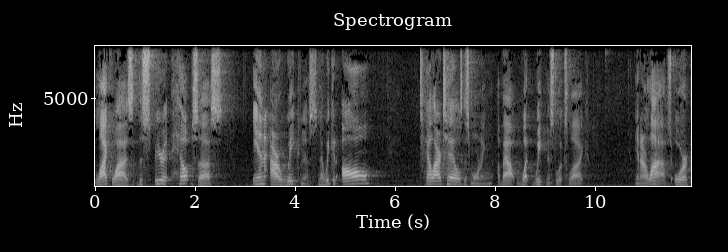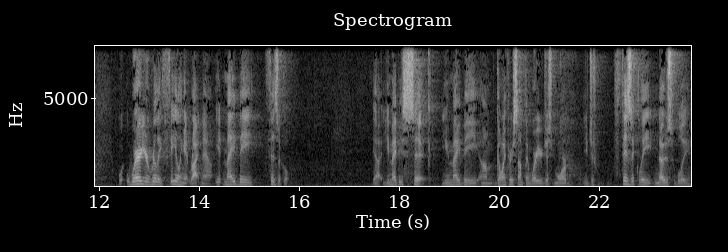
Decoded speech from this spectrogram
Likewise, the Spirit helps us in our weakness. Now, we could all tell our tales this morning about what weakness looks like in our lives or where you're really feeling it right now. It may be physical. Yeah, you may be sick. You may be um, going through something where you're just more, you're just physically noticeably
